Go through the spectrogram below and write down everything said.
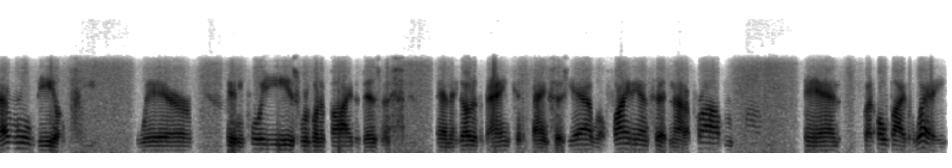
several deals where employees were going to buy the business and they go to the bank and the bank says, Yeah, we'll finance it, not a problem. And but oh by the way,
